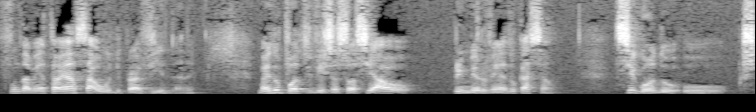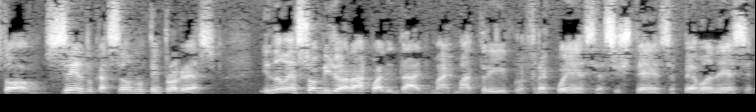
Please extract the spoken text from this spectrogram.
fundamental é a saúde para a vida. Né? Mas, do ponto de vista social, primeiro vem a educação. Segundo o Cristóvão, sem educação não tem progresso. E não é só melhorar a qualidade, mas matrícula, frequência, assistência, permanência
